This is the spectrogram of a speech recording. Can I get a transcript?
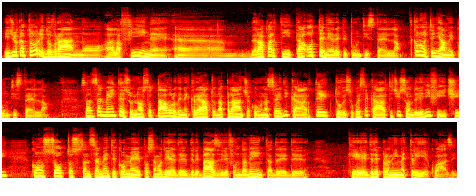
I giocatori dovranno alla fine eh, della partita ottenere più punti stella. Come otteniamo i punti stella? Sostanzialmente sul nostro tavolo viene creata una plancia con una serie di carte dove su queste carte ci sono degli edifici con sotto sostanzialmente come possiamo dire delle, delle basi, delle fondamenta, delle, delle, che, delle planimetrie quasi.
